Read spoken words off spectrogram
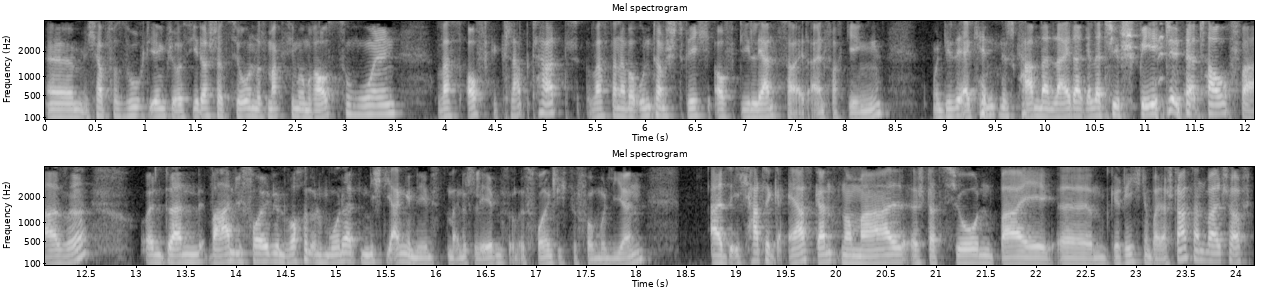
Ähm, ich habe versucht, irgendwie aus jeder Station das Maximum rauszuholen, was oft geklappt hat, was dann aber unterm Strich auf die Lernzeit einfach ging. Und diese Erkenntnis kam dann leider relativ spät in der Tauchphase. Und dann waren die folgenden Wochen und Monate nicht die angenehmsten meines Lebens, um es freundlich zu formulieren. Also ich hatte erst ganz normal äh, Stationen bei ähm, Gericht und bei der Staatsanwaltschaft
